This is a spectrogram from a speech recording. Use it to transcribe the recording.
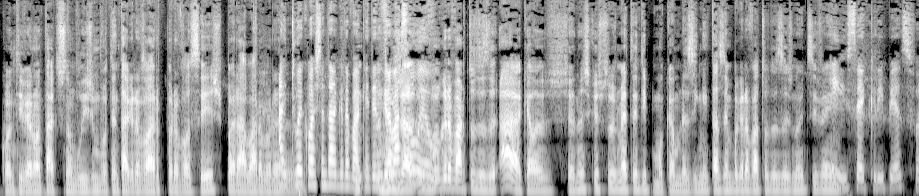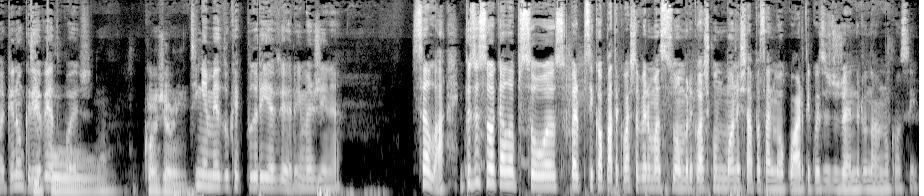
quando tiver um ataque de sonambulismo, vou tentar gravar para vocês, para a Bárbara. Ai, tu é que vais tentar gravar, quem tem de gravar já, sou eu. Vou gravar todas as. Ah, aquelas cenas que as pessoas metem tipo uma câmerazinha que está sempre a gravar todas as noites e vem. Isso é creepy as fuck, eu não queria tipo... ver depois. Conjuring. Tinha medo do que é que poderia ver, imagina. Sei lá. E depois eu sou aquela pessoa super psicopata que basta ver uma sombra que eu acho que um demónio está a passar no meu quarto e coisas do género. Não, não consigo.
